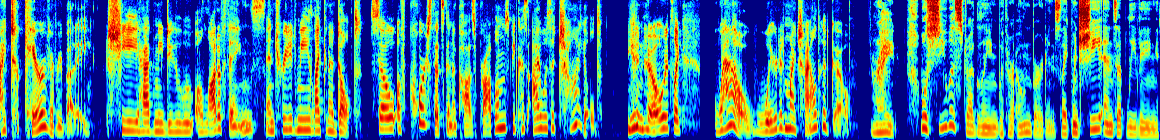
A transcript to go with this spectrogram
I took care of everybody. She had me do a lot of things and treated me like an adult. So, of course, that's going to cause problems because I was a child. You know, it's like, wow, where did my childhood go? Right. Well, she was struggling with her own burdens. Like when she ends up leaving,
